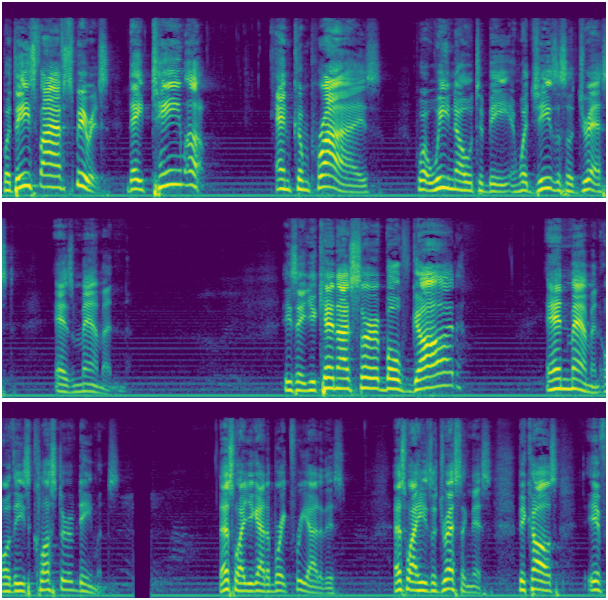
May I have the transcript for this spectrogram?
But these five spirits, they team up and comprise what we know to be and what Jesus addressed as mammon. He said, You cannot serve both God and mammon or these cluster of demons. That's why you got to break free out of this. That's why he's addressing this. Because if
